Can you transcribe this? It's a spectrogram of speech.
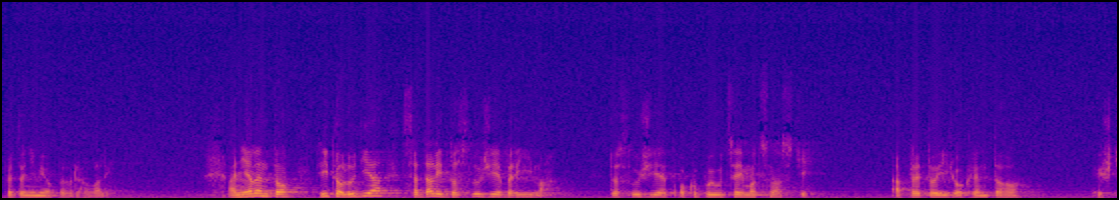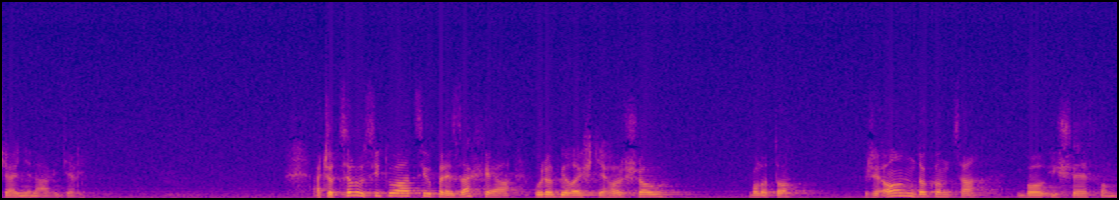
preto nimi opovrhovali. A nielen to, títo ľudia sa dali do služieb Ríma, do služieb okupujúcej mocnosti. A preto ich okrem toho ešte aj nenávideli. A čo celú situáciu pre Zachea urobilo ešte horšou, bolo to, že on dokonca bol i šéfom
